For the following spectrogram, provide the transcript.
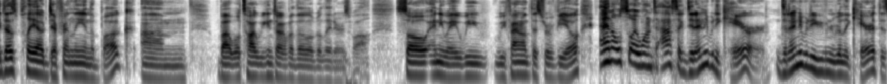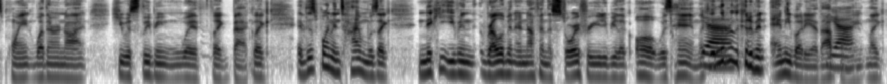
it does play out differently in the book um but we'll talk we can talk about that a little bit later as well so anyway we we found out this reveal and also i wanted to ask like did anybody care did anybody even really care at this point whether or not he was sleeping with like Beck like at this point in time was like Nicky even relevant enough in the story for you to be like oh it was him like it literally could have been anybody at that Yeah. point like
